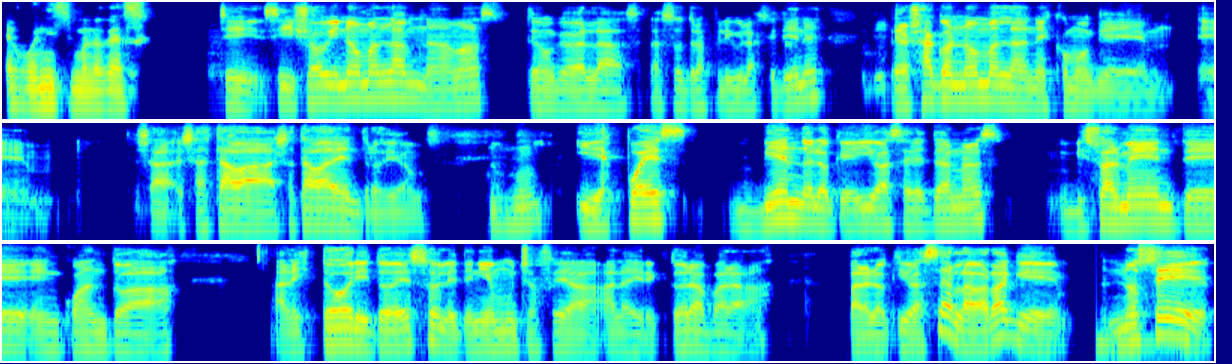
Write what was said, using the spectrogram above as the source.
es buenísimo lo que hace. Sí, sí, yo vi Nomadland nada más, tengo que ver las, las otras películas que tiene, pero ya con Nomadland es como que eh, ya, estaba, ya estaba adentro, digamos. Y después, viendo lo que iba a ser Eternals, visualmente, en cuanto a, la historia y todo eso, le tenía mucha fe a, la directora para, para, lo que iba a ser. La verdad que, no sé,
